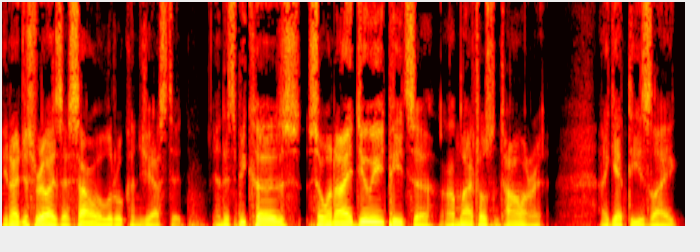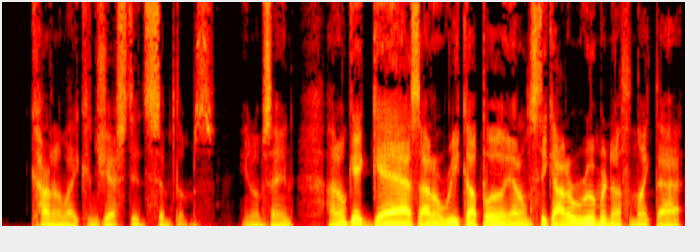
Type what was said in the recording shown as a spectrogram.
You know, I just realized I sound a little congested. And it's because, so when I do eat pizza, I'm lactose intolerant. I get these like, kind of like congested symptoms. You know what I'm saying? I don't get gas. I don't reek up a, I don't stick out a room or nothing like that.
